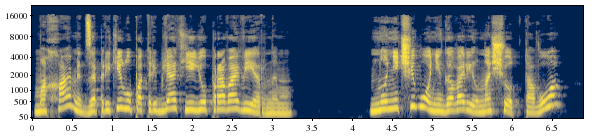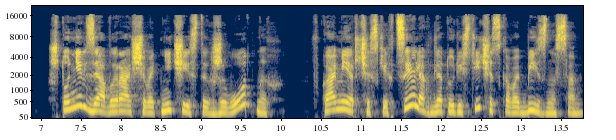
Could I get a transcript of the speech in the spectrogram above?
Мохаммед запретил употреблять ее правоверным, но ничего не говорил насчет того, что нельзя выращивать нечистых животных в коммерческих целях для туристического бизнеса.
